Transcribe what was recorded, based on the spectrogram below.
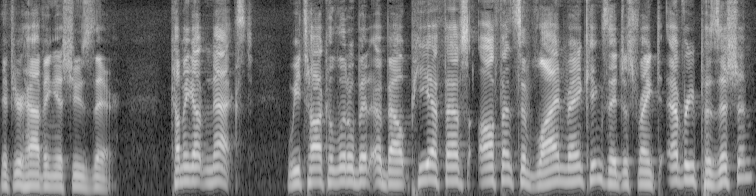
if you're having issues there. Coming up next, we talk a little bit about PFF's offensive line rankings. They just ranked every position,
